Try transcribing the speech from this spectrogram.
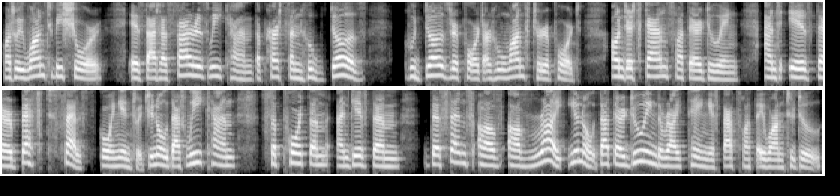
What we want to be sure is that as far as we can, the person who does who does report or who wants to report understands what they're doing and is their best self going into it. You know, that we can support them and give them the sense of of right, you know, that they're doing the right thing if that's what they want to do.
